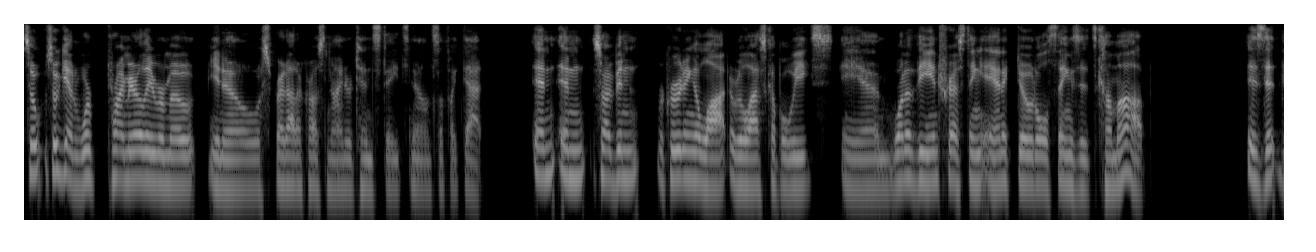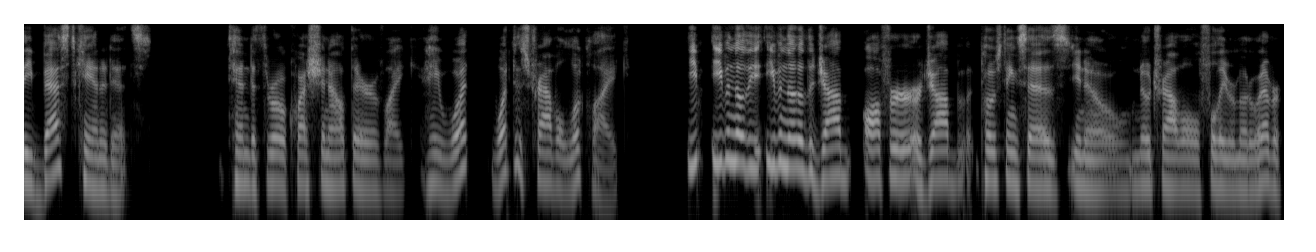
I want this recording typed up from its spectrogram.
So, so again, we're primarily remote, you know, spread out across nine or 10 states now and stuff like that. And, and so I've been recruiting a lot over the last couple weeks. And one of the interesting anecdotal things that's come up is that the best candidates tend to throw a question out there of like, Hey, what, what does travel look like? Even though the even though the job offer or job posting says you know no travel fully remote or whatever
